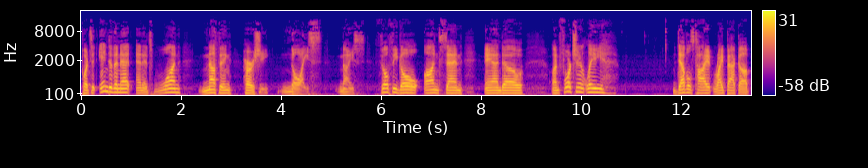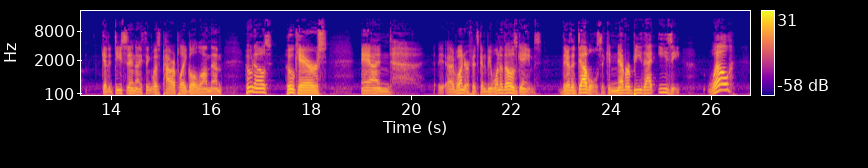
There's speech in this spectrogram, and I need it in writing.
puts it into the net, and it's one nothing Hershey. Nice, nice, filthy goal on Senn, and uh, unfortunately, Devils tie it right back up get a decent, I think it was power play goal on them. Who knows? Who cares? And I wonder if it's going to be one of those games. They're the Devils. It can never be that easy. Well,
